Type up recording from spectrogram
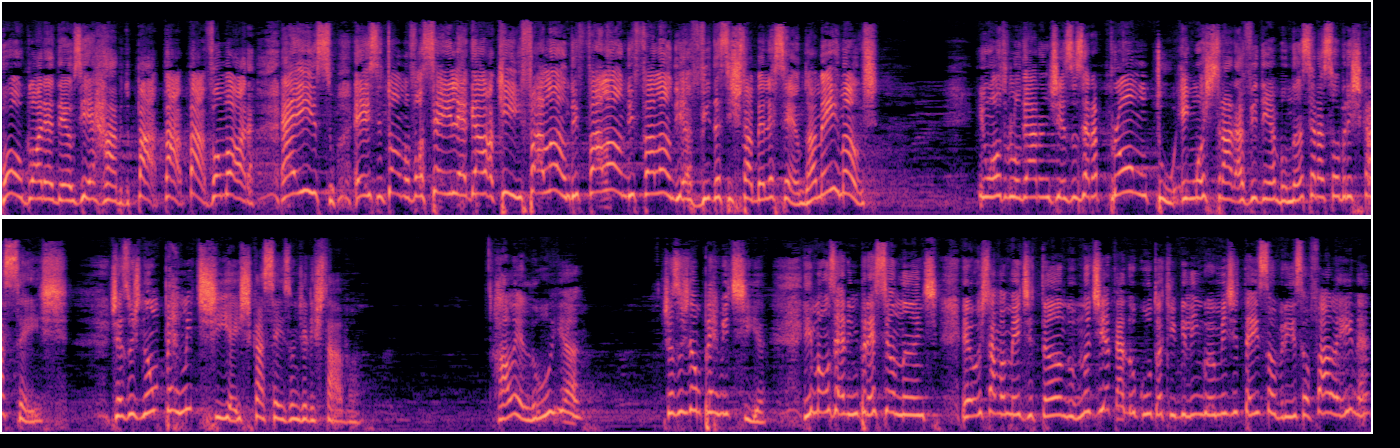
Oh, glória a Deus, e é rápido, pá, pá, pá, vambora. É isso, é esse, toma, você é ilegal aqui, falando e falando e falando, e a vida se estabelecendo. Amém, irmãos? Em um outro lugar onde Jesus era pronto em mostrar a vida em abundância era sobre escassez. Jesus não permitia escassez onde ele estava. Aleluia! Jesus não permitia. Irmãos, era impressionante. Eu estava meditando, no dia até do culto aqui bilíngue, eu meditei sobre isso, eu falei, né?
